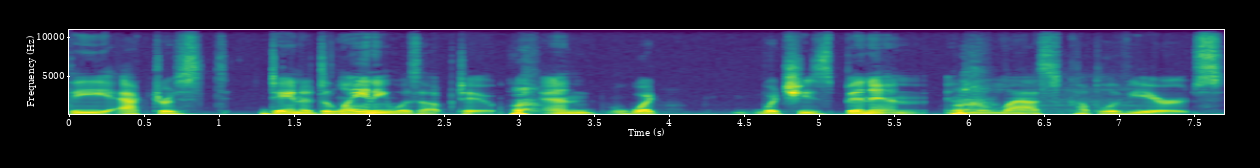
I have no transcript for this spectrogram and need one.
the actress Dana Delany was up to and what what she's been in in the last couple of years.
